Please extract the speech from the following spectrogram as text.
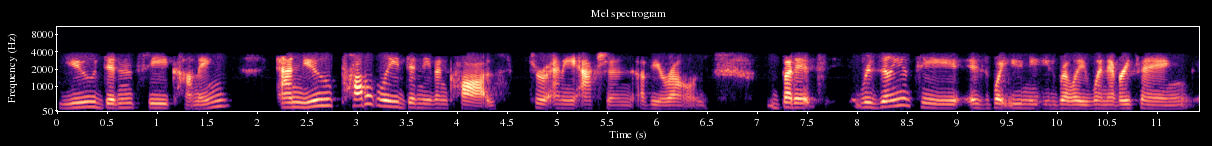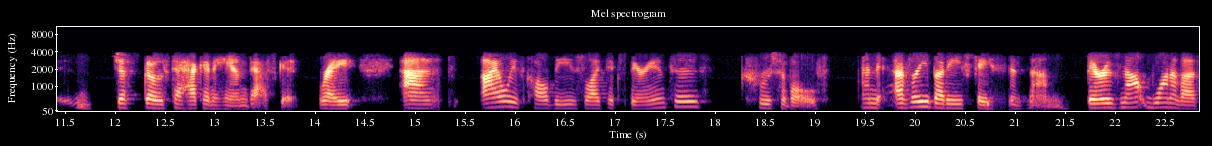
you didn't see coming, and you probably didn't even cause through any action of your own. But it's resiliency is what you need really when everything just goes to heck in a handbasket, right? And I always call these life experiences crucibles, and everybody faces them. There is not one of us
